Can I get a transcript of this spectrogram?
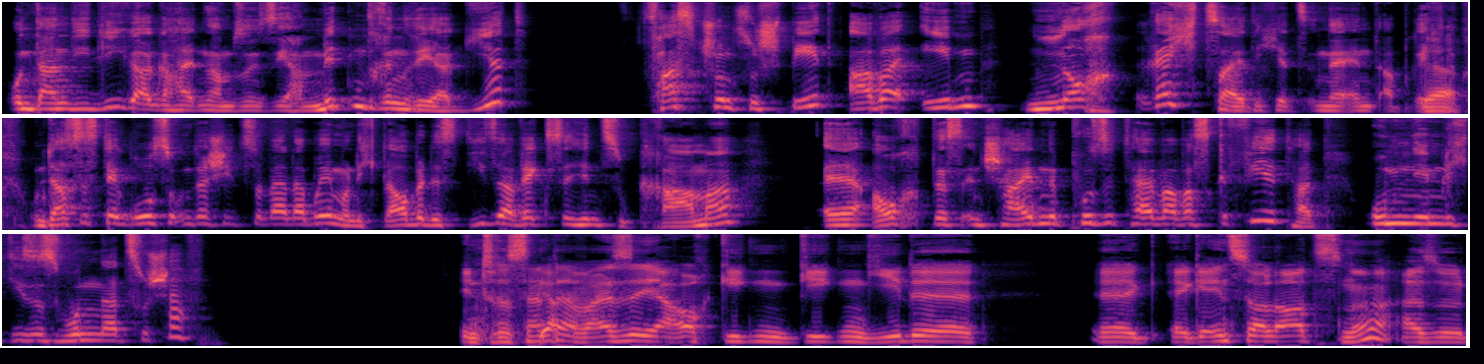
und dann die Liga gehalten haben, sondern sie haben mittendrin reagiert, fast schon zu spät, aber eben noch rechtzeitig jetzt in der Endabrechnung. Ja. Und das ist der große Unterschied zu Werder Bremen. Und ich glaube, dass dieser Wechsel hin zu Kramer äh, auch das entscheidende Puzzleteil war, was gefehlt hat, um nämlich dieses Wunder zu schaffen. Interessanterweise ja, ja auch gegen, gegen jede äh, Against All Odds, ne? Also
